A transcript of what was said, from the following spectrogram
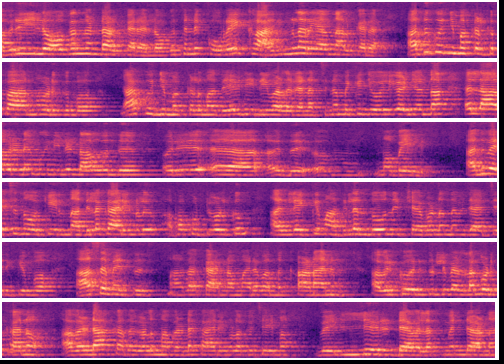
അവർ ഈ ലോകം കണ്ട ആൾക്കാരാ. ലോകത്തിന്റെ കുറേ കാര്യങ്ങൾ അറിയാവുന്ന ആൾക്കാരാ. അത് കുഞ്ഞുമക്കൾക്ക് പകർന്നു കൊടുക്കുമ്പോൾ ആ കുഞ്ഞുമക്കളും അതേ രീതിയിൽ വളരാൻ അച്ഛനും അമ്മയ്ക്കും ജോലി കഴിഞ്ഞു വന്നാൽ എല്ലാവരുടെയും മുന്നിലുണ്ടാവും എന്ത് ഒരു ഇത് മൊബൈൽ. അത് വെച്ച് നോക്കിയിരുന്ന അതിലെ കാര്യങ്ങൾ അപ്പൊ കുട്ടികൾക്കും അതിലേക്കും അതിലെന്തോ നിക്ഷേപണം എന്ന് വിചാരിച്ചിരിക്കുമ്പോൾ ആ സമയത്ത് മാതാ കാരണന്മാരെ വന്ന് കാണാനും അവർക്ക് ഒരു തുള്ളി വെള്ളം കൊടുക്കാനോ അവരുടെ ആ കഥകളും അവരുടെ കാര്യങ്ങളൊക്കെ ചെയ്യുമ്പോൾ വലിയൊരു ഡെവലപ്മെന്റ് ആണ്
